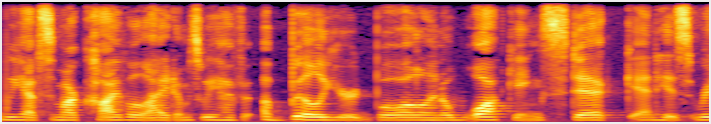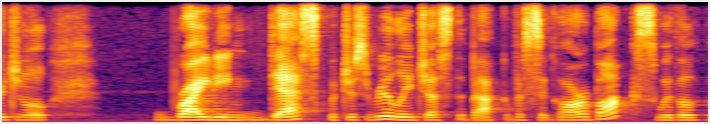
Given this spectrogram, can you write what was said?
We have some archival items. We have a billiard ball and a walking stick and his original writing desk, which is really just the back of a cigar box with a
